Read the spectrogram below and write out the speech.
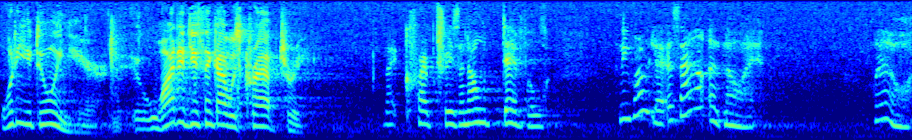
What are you doing here? Why did you think I was Crabtree? That Crabtree's an old devil, and he won't let us out at night. Well,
